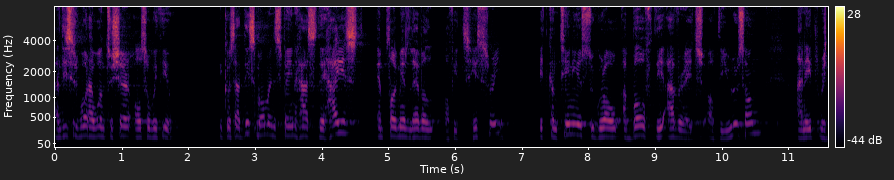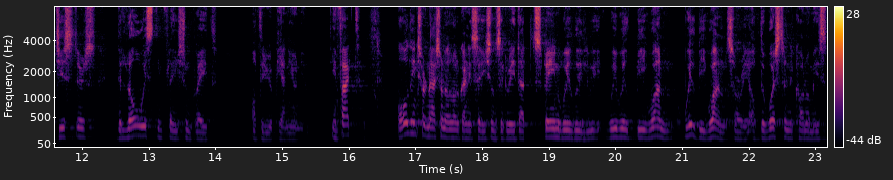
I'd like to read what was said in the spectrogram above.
And this is what I want to share also with you. Because at this moment, Spain has the highest employment level of its history. It continues to grow above the average of the Eurozone, and it registers the lowest inflation rate of the European Union. In fact, all the international organizations agree that Spain will, will, will be one, will be one sorry, of the Western economies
